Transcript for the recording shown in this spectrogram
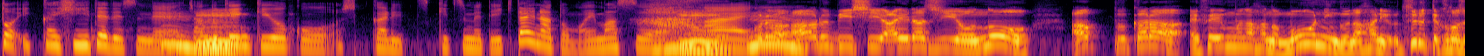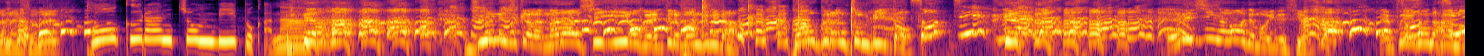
と一回引いてですね、ちゃんと研究をこうしっかり突き詰めていきたいなと思います。はい、これは RBC アイラジオのアップから FM 那覇のモーニング那覇に移るってことじゃないですよね。トークランチョンビートかな。12時から奈良 CEO がやってる番組だ。トークランチョンビート。そっち？オリジンアワーでもいいですよ FM 那覇の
